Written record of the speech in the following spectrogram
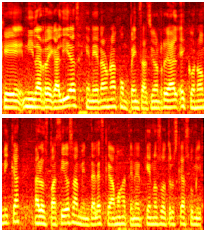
que ni las regalías generan una compensación real económica a los pasivos ambientales que vamos a tener que nosotros que asumir.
